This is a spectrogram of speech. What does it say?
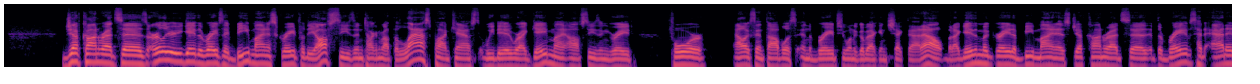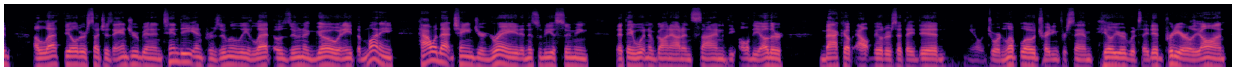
Jeff Conrad says earlier you gave the Braves a B minus grade for the offseason, talking about the last podcast we did where I gave my offseason grade for Alex Anthopoulos and the Braves. You want to go back and check that out. But I gave them a grade of B minus. Jeff Conrad said if the Braves had added a left fielder such as Andrew Benintendi and presumably let Ozuna go and eat the money, how would that change your grade? And this would be assuming that they wouldn't have gone out and signed the, all the other backup outfielders that they did. You know, Jordan Luplow trading for Sam Hilliard, which they did pretty early on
